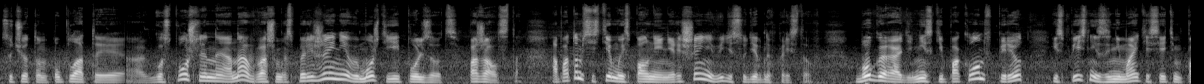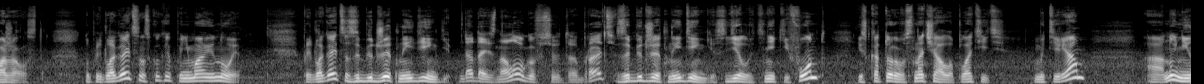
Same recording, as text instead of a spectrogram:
с учетом уплаты а, госпошлины, она в вашем распоряжении, вы можете ей пользоваться, пожалуйста. А потом система исполнения решений в виде судебных приставов. Бога ради, низкий поклон, вперед, из песни занимайтесь этим, пожалуйста. Но предлагается, насколько я понимаю, иное – Предлагается за бюджетные деньги. Да-да, из налогов все это брать. За бюджетные деньги сделать некий фонд, из которого сначала платить матерям, а, ну, не,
